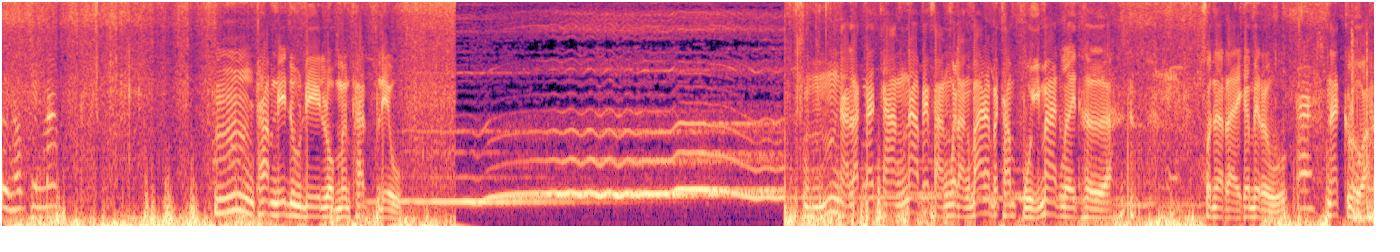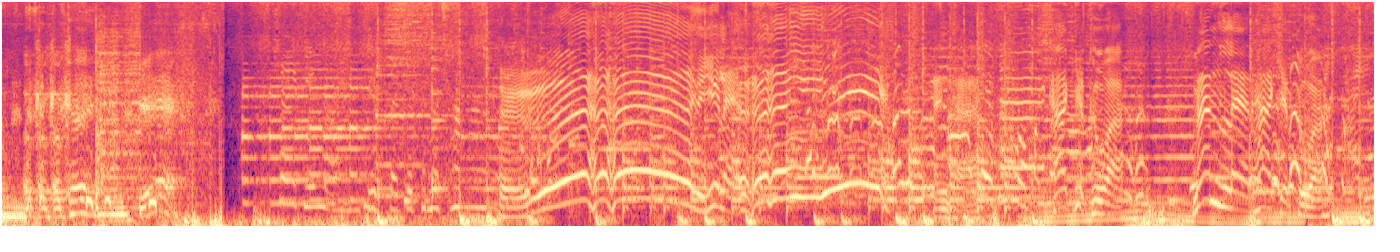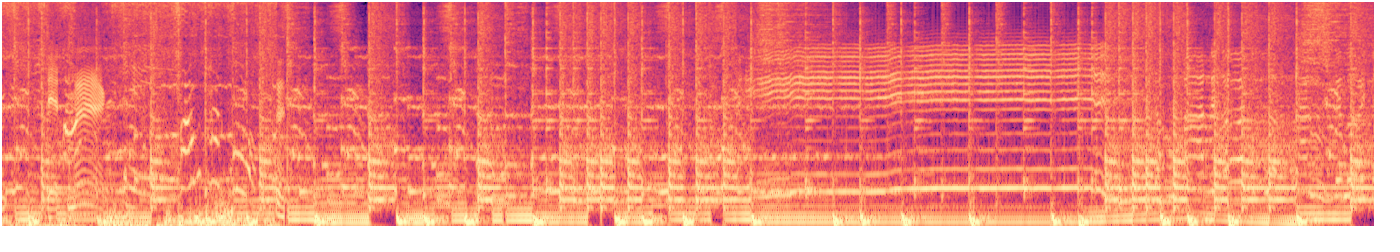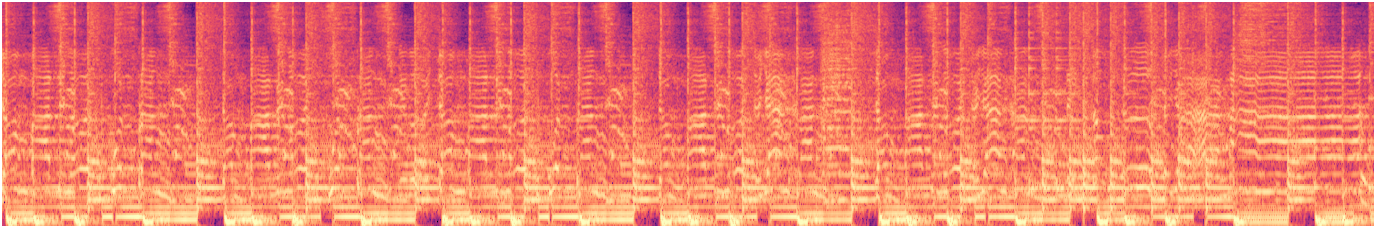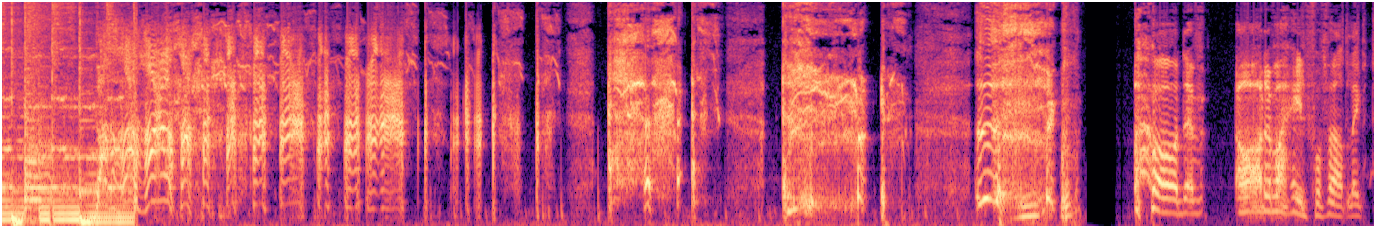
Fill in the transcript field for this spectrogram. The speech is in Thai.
อื่นเขากินมั่งอืมถ้ำนี้ดูดีลมมันพัดปลิวอืมน่ารักน่าชังหน้าไปฝังไว้หลังบ้านไปทำปุ๋ยมากเลยเธอ คนอะไรก็ไม่รู้น่ากลัว Okay. okay. Yeah. แช่กินอยู่แต่จุดธรรมชาติเอออย่างนี้แหละเอ้ยนั่นค่ะถ้าเก็บถั่วนั่นแหละถ้าเก็บถั่วเด็ดมาก บ Ja, det, oh, det var helt förfärligt!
